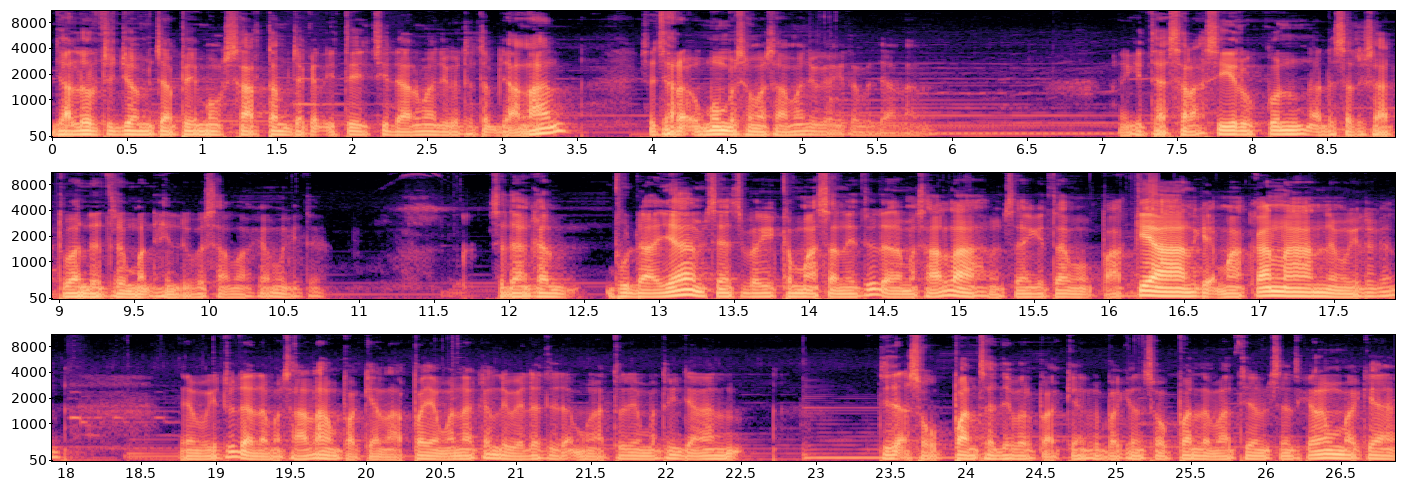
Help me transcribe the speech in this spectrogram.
jalur tujuan mencapai moksartam jagat itu Dharma juga tetap jalan secara umum bersama-sama juga kita berjalan nah, kita serasi rukun ada satu satuan dan umat Hindu bersama kan begitu Sedangkan budaya misalnya sebagai kemasan itu ada masalah. Misalnya kita mau pakaian, kayak makanan, yang begitu kan. Yang begitu tidak ada masalah pakaian apa. Yang mana kan di Weda tidak mengatur. Yang penting jangan tidak sopan saja berpakaian. Berpakaian sopan dalam artian misalnya sekarang memakai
